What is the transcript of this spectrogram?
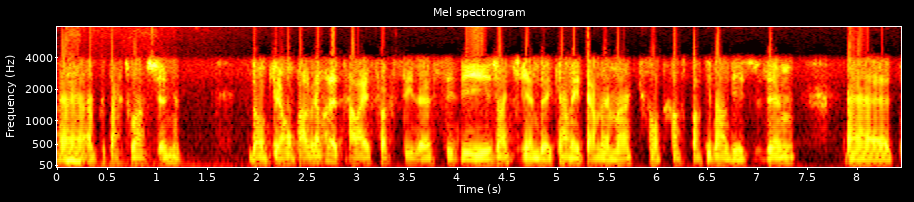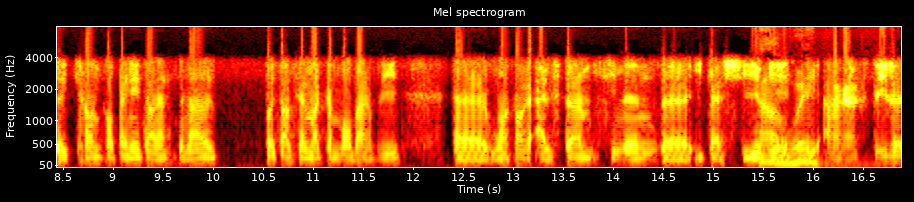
euh, un peu partout en Chine. Donc, euh, on parle vraiment de travail forcé. Là. C'est des gens qui viennent de camps d'internement, qui sont transportés dans des usines euh, de grandes compagnies internationales, potentiellement comme Bombardier, euh, ou encore Alstom, Siemens, euh, Hitachi, ah, bien, oui. RRC là,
